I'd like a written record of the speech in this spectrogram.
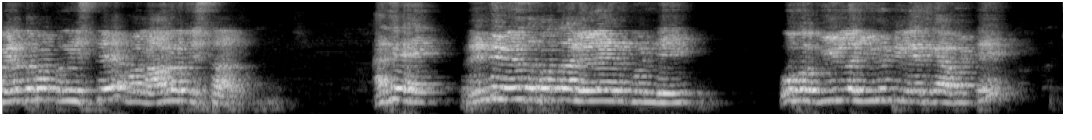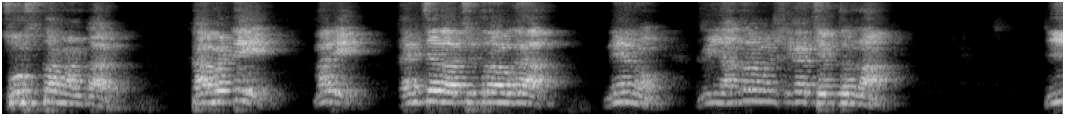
వినతపత్రం ఇస్తే వాళ్ళు ఆలోచిస్తారు. అదే రెండు వినతపత్రాలు వెళ్ళాయనుకోండి ఒక వీళ్ళ యూనిటీ లేదు కాబట్టి చూస్తామంటారు. కాబట్టి మరి కంచెల అచ్యుతరావుగా నేను మీ అందరి మనిషిగా చెప్తున్నా. ఈ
